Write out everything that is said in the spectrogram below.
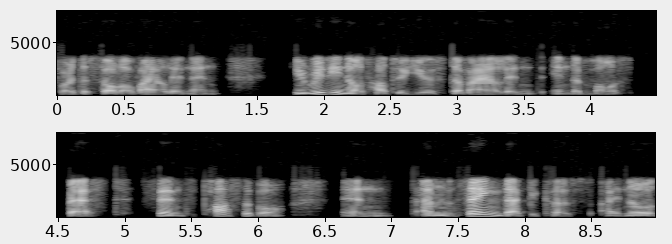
for the solo violin, and he really knows how to use the violin in the most best sense possible. and I'm saying that because I know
